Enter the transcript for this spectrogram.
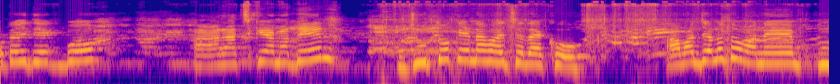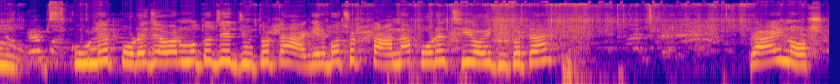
ওটাই দেখব। আর আজকে আমাদের জুতো কেনা হয়েছে, দেখো। আমার জানো তো মানে স্কুলে পড়ে যাওয়ার মতো যে জুতোটা, আগের বছর টানা পড়েছি ওই জুতোটা, প্রায় নষ্ট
